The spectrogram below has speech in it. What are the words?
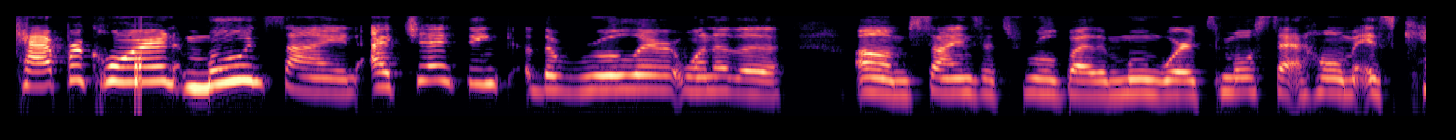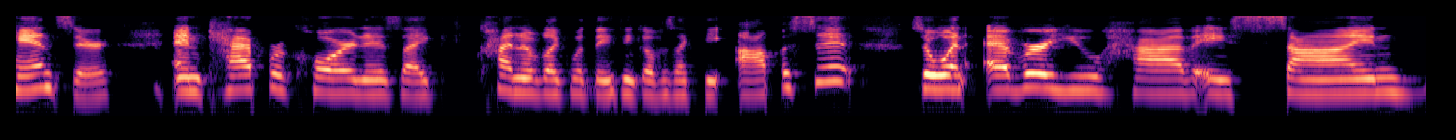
Capricorn moon sign. Actually, I think the ruler, one of the um signs that's ruled by the moon where it's most at home is Cancer and Capricorn is like kind of like what they think of as like the opposite. So whenever you have a sign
